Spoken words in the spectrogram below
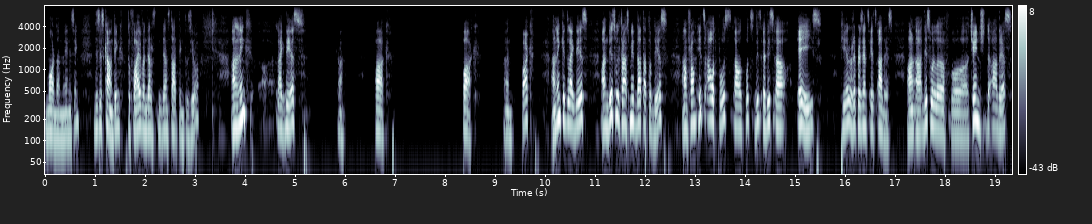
more than anything. This is counting to 5 and then, starting to 0. And link like this. Pack. Pack. And pack. And link it like this. And this will transmit data to this. And from its outputs, outputs this, uh, this uh, A's here represents its address. And uh, this will change the address.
